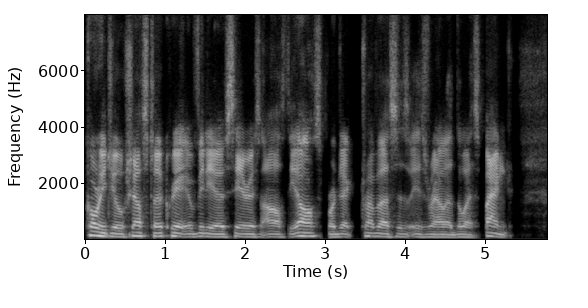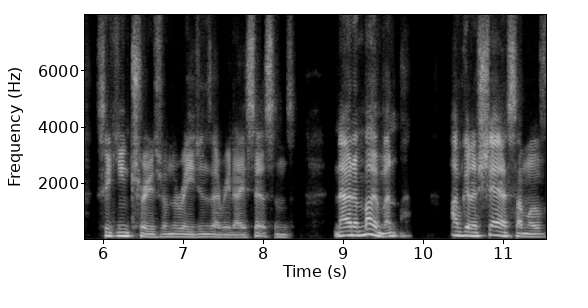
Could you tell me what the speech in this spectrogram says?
Corey Gil-Shuster, creator of video series Ask the Ask Project, traverses Israel and the West Bank, seeking truths from the region's everyday citizens. Now, in a moment, I'm going to share some of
